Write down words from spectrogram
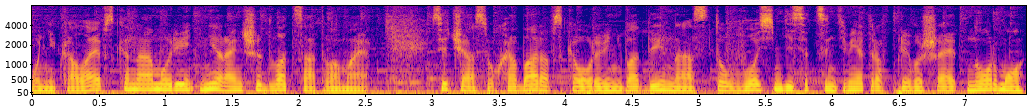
у Николаевска на Амуре не раньше 20 мая. Сейчас у Хабаровска уровень воды на 180 сантиметров превышает норму,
